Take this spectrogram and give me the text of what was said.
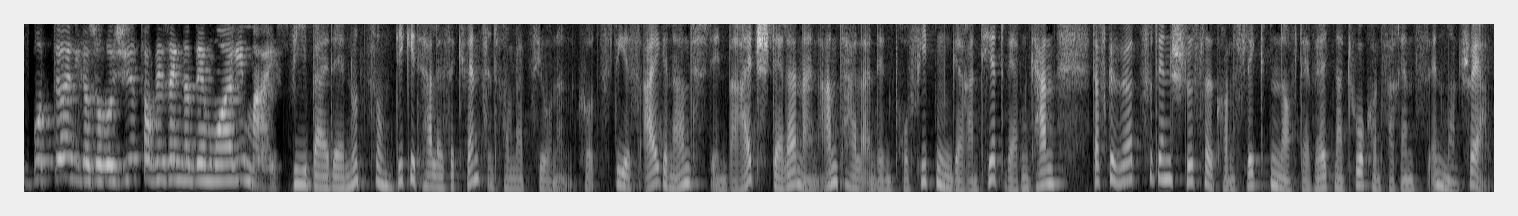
Wie bei der Nutzung digitaler Sequenzinformationen, kurz DSI genannt, den Bereitstellern ein Anteil an den Profiten garantiert werden kann, das gehört zu den Schlüsselkonflikten auf der Weltnaturkonferenz in Montreal.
